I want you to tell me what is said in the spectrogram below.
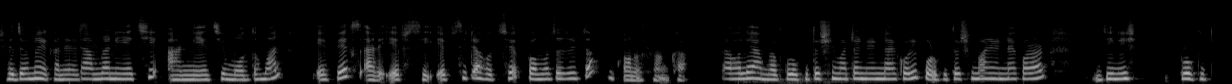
সেজন্য এখানে আমরা নিয়েছি আর নিয়েছি মধ্যমান এফ এক্স আর এফসি এফসিটা হচ্ছে ক্রমযোজিত গণসংখ্যা। তাহলে আমরা প্রকৃত সীমাটা নির্ণয় করি। প্রকৃত সীমা নির্ণয় করার জিনিস প্রকৃত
